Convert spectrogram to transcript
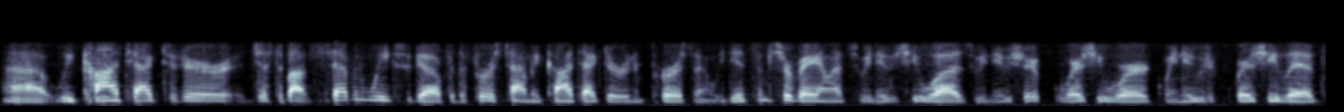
Uh, we contacted her just about seven weeks ago for the first time. We contacted her in person. We did some surveillance. We knew who she was. We knew she, where she worked. We knew where she lived.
